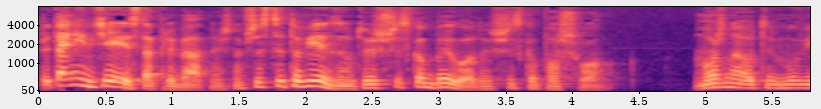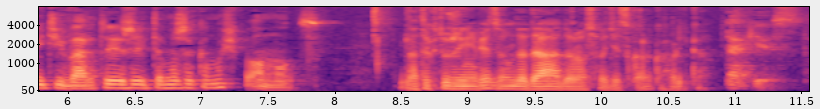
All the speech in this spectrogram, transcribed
pytanie, gdzie jest ta prywatność? No wszyscy to wiedzą, to już wszystko było, to już wszystko poszło. Można o tym mówić i warto, jeżeli to może komuś pomóc. Dla tych, którzy nie wiedzą, DDA dorosłe dziecko alkoholika. Tak jest.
